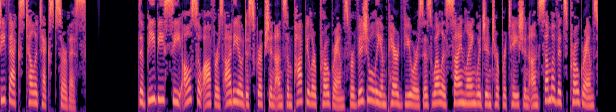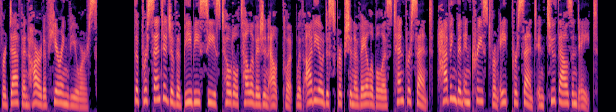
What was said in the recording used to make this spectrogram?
Ceefax teletext service. The BBC also offers audio description on some popular programs for visually impaired viewers as well as sign language interpretation on some of its programs for deaf and hard of hearing viewers. The percentage of the BBC's total television output with audio description available is 10%, having been increased from 8% in 2008.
